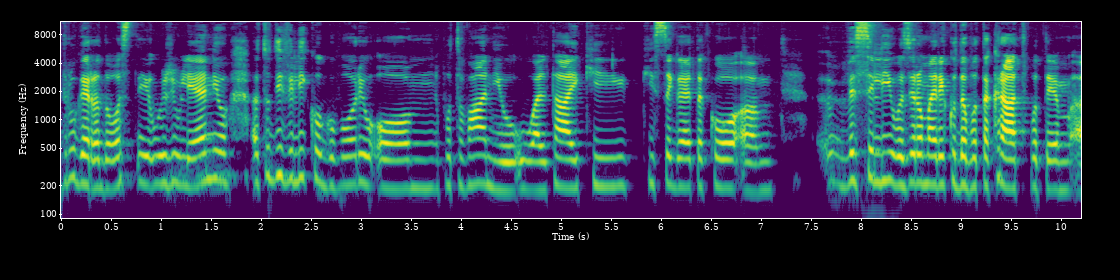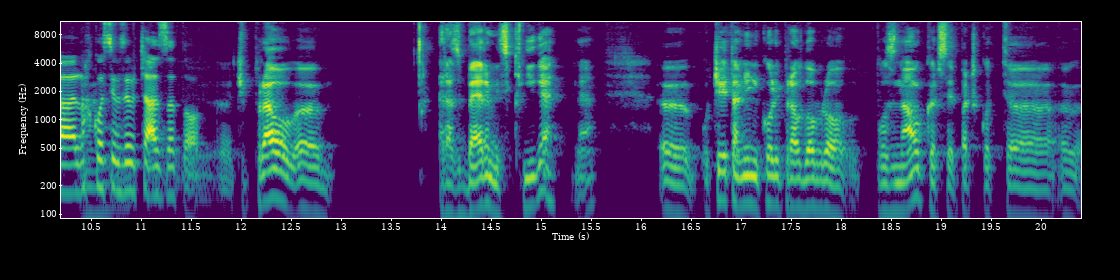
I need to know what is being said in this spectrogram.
druge radosti v življenju, tudi veliko govoril o potovanju v Altaj, ki, ki se ga je tako. Um, veselil, oziroma je rekel, da bo takrat potem uh, lahko si vzel čas za to. Čeprav uh, razberem iz knjige, ne, uh, očeta ni nikoli prav dobro poznal, ker se je pač kot uh,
